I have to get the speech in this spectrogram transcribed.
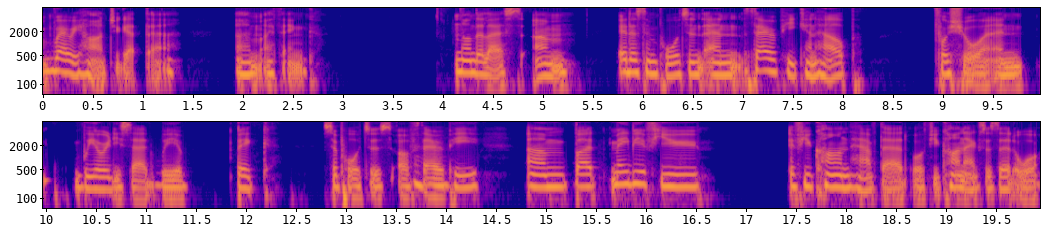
very hard to get there, um, I think. Nonetheless, um, it is important and therapy can help for sure. And we already said we're big supporters of mm-hmm. therapy. Um, but maybe if you if you can't have that or if you can't access it or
